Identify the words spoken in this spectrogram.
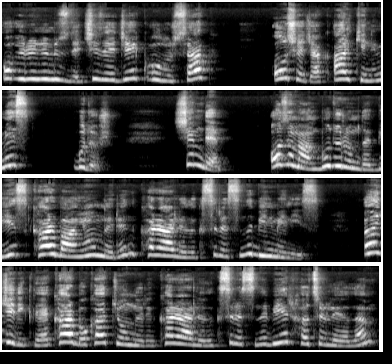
O ürünümüzü de çizecek olursak oluşacak alkenimiz budur. Şimdi o zaman bu durumda biz karbanyonların kararlılık sırasını bilmeliyiz. Öncelikle karbokatyonların kararlılık sırasını bir hatırlayalım.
